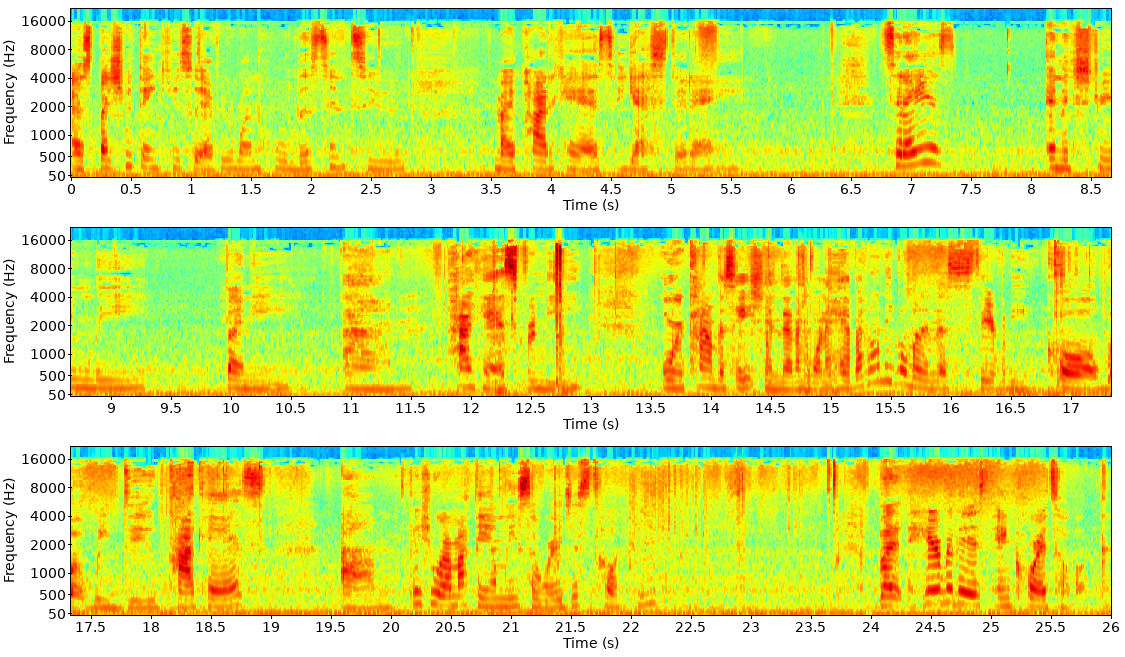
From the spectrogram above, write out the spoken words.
A special thank you to everyone who listened to my podcast yesterday. Today is an extremely funny um, podcast for me or a conversation that I'm going to have. I don't even want to necessarily call what we do podcast because um, you are my family, so we're just talking. But here it is in Core Talk.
